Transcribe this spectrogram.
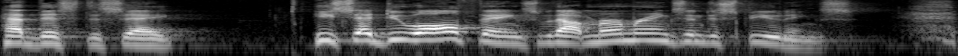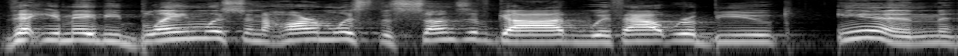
had this to say He said, Do all things without murmurings and disputings, that you may be blameless and harmless, the sons of God, without rebuke, in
